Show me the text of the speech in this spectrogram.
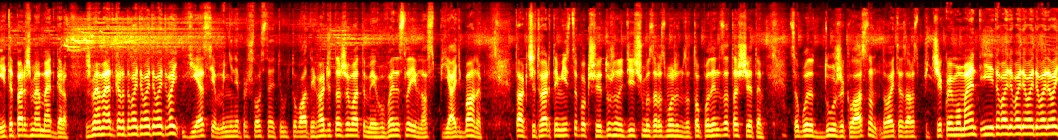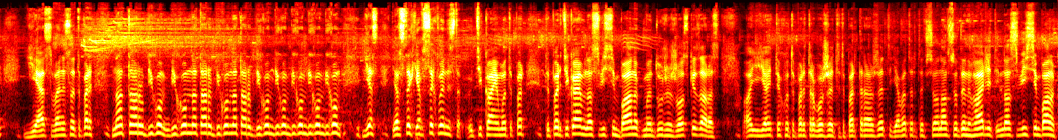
І тепер жмемо Едгара. Жмемо Едгара, давай, давай, давай, давай. Єс, я- мені не прийшлося навіть ультувати гаджет нажимати, ми його винесли, і в нас 5 банок. Так, четверте місце, поки що я дуже надіюсь, що ми зараз можемо за топ-1 затащити. Це буде дуже класно. Давайте зараз підчекуємо момент. І давай, давай, давай, давай, давай. Єс, винесли тепер на тару, бігом, бігом на тару, бігом на тару, бігом, бігом, бігом, бігом, бігом. Єс, я встиг, я встиг винести. Тікаємо тепер. Тепер тікаємо, у нас 8 банок, ми дуже жорсткі зараз. Ай-яй, тихо, тепер треба жити, тепер треба жити. Я витратив всього на один гаджет, і в нас 8 банок.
